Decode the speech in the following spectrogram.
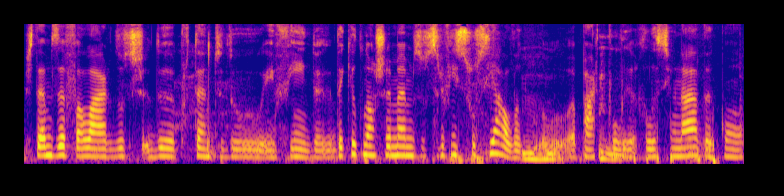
estamos a falar do, de, portanto, do, enfim, de, daquilo que nós chamamos o serviço social, a, a parte uhum. relacionada com,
